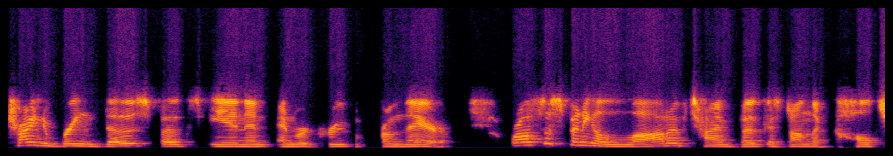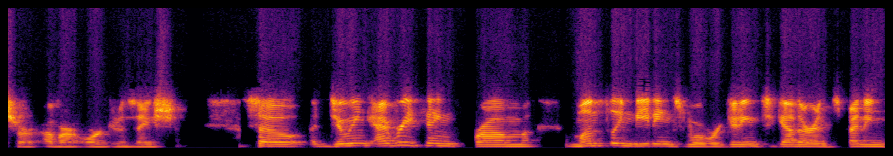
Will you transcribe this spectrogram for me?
trying to bring those folks in and, and recruit from there. We're also spending a lot of time focused on the culture of our organization. So, doing everything from monthly meetings where we're getting together and spending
